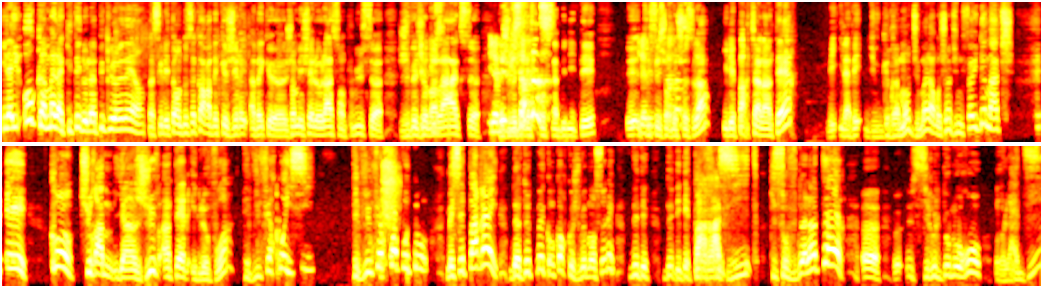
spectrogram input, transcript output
Il a eu aucun mal à quitter l'Olympique Lyonnais, hein, parce qu'il était en désaccord avec, avec euh, Jean-Michel Aulas en plus. je vais jouer dans l'axe, je vais des responsabilités, et tous ces genres de choses-là. Il est parti à l'Inter, mais il avait vraiment du mal à rejoindre une feuille de match. Et quand tu rames, il y a un Juve Inter, il le voit, t'es venu faire quoi ici? T'es venu faire quoi, poteau? Mais c'est pareil. Il y a d'autres mecs encore que je vais mentionner, des, des, des, parasites qui sont venus à l'Inter. Euh, euh, Cyril Domoro, on l'a dit.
